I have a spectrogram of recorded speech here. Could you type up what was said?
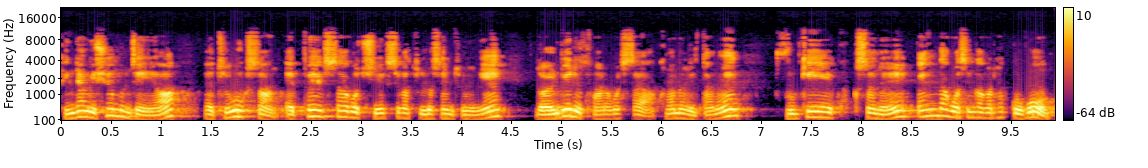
굉장히 쉬운 문제예요. 네, 두 곡선 fx하고 gx가 둘러싼 도형의 넓이를 구하라고 했어요. 그러면 일단은 두 개의 곡선을 뺀다고 생각을 할 거고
